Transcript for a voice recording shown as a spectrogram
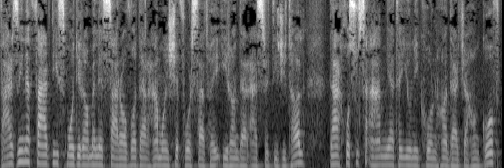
فرزین فردیس مدیرعامل سراوا در همایش فرصت های ایران در عصر دیجیتال در خصوص اهمیت unicorn ها در جهان گفت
